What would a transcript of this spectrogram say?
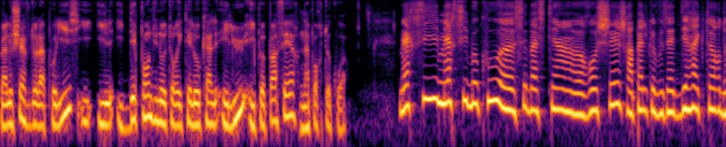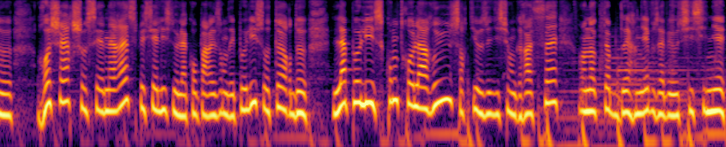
ben, le chef de la police, il, il, il dépend d'une autorité locale élue et il ne peut pas faire n'importe quoi. Merci, merci beaucoup euh, Sébastien euh, Rocher. Je rappelle que vous êtes directeur de recherche au CNRS, spécialiste de la comparaison des polices, auteur de La police contre la rue, sorti aux éditions Grasset en octobre dernier. Vous avez aussi signé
